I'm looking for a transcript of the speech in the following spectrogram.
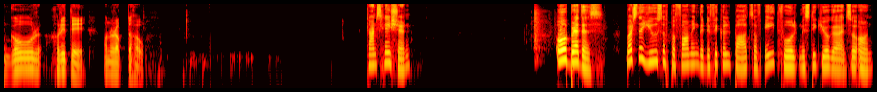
গৌর হরিতে অনুরক্ত হও। Translation O brothers, what's the use of performing the difficult paths of eightfold mystic yoga and so on?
